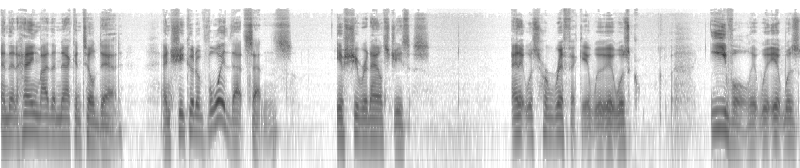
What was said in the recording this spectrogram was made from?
and then hang by the neck until dead. And she could avoid that sentence if she renounced Jesus. And it was horrific. It, it was evil. It, it was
